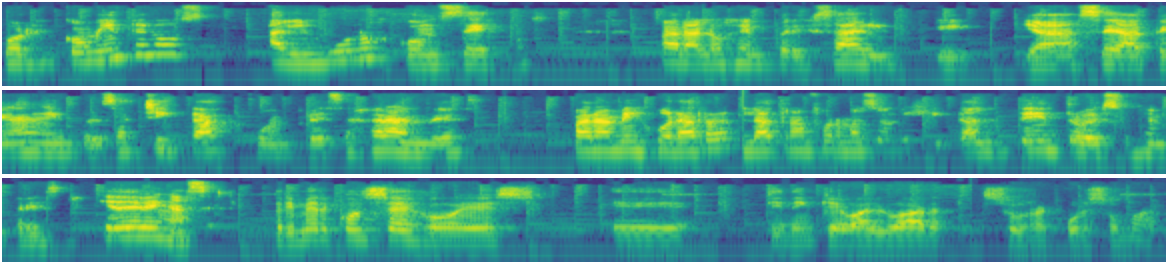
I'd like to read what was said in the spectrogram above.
Jorge, coméntenos algunos consejos para los empresarios que ya sea tengan empresas chicas o empresas grandes para mejorar la transformación digital dentro de sus empresas. ¿Qué deben hacer? Primer consejo es, eh, tienen que evaluar su recurso humano,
